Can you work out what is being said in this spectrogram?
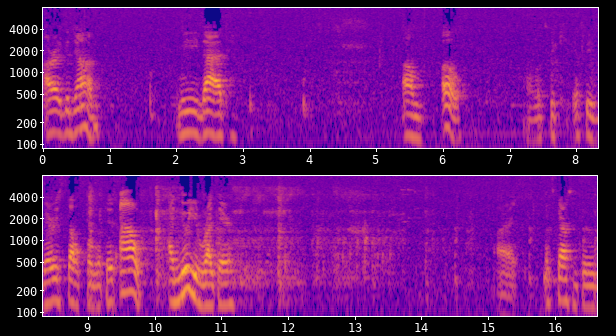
All right, good job. We need that. Um. Oh. Uh, let's be let's be very stealthful with this. Ow! I knew you were right there. All right. Let's grab some food.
